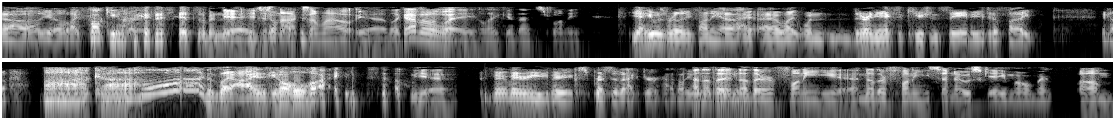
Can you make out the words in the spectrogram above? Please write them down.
uh, you know, like fuck you, it just hits him. And Yeah, it just knocks him out. Yeah, like out of the way. Like that's funny. Yeah, he was really funny. I, I, like when during the execution scene, he just like, you know, Baka, and his like eyes get all wide and stuff. Yeah. Very, very, very expressive actor. I thought he another another funny another funny Sanosuke moment. Um,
